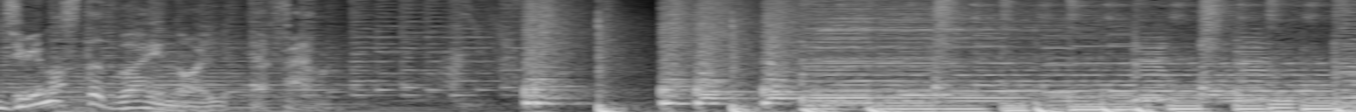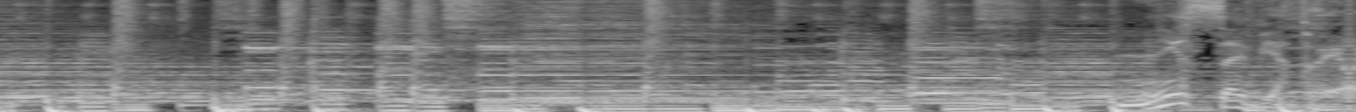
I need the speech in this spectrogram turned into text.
92.0 FM. Не советуем.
